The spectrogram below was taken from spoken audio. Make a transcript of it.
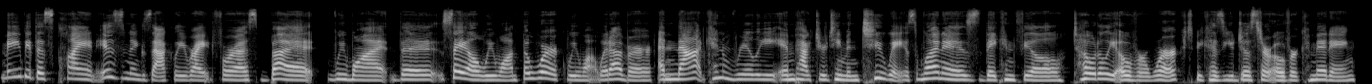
maybe this client isn't exactly right for us, but we want the sale, we want the work, we want whatever. And that can really impact your team in two ways. One is they can feel totally overworked because you just are overcommitting.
